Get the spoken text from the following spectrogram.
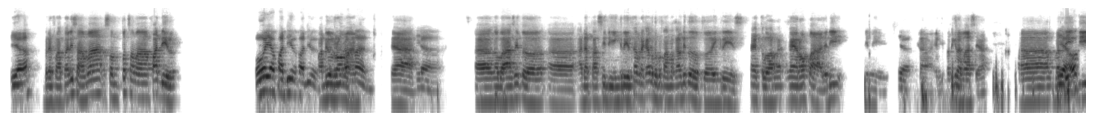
Iya. Brave tadi sama sempet sama Fadil. Oh ya Fadil, Fadil. Fadil Roman. Ya, Iya. eh, ngebahas itu eh, adaptasi di Inggris kan mereka baru pertama kali tuh ke Inggris, eh keluar ke Eropa. Jadi ini Ya. ya yang tadi kita bahas ya. Eh, berarti Ya, oke. di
